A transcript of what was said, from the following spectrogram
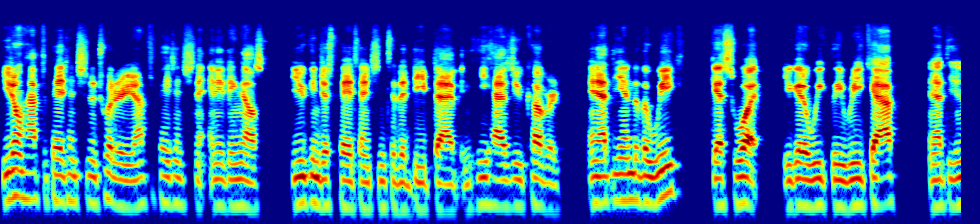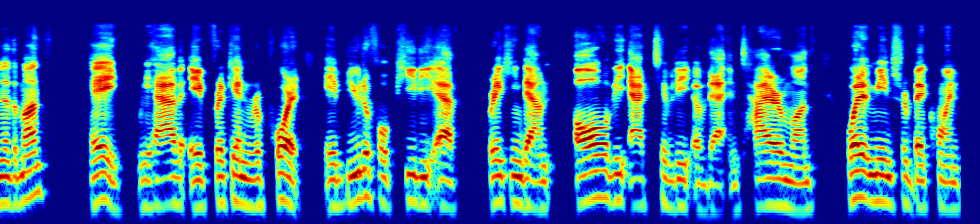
you don't have to pay attention to Twitter. You don't have to pay attention to anything else. You can just pay attention to the deep dive and he has you covered. And at the end of the week, guess what? You get a weekly recap. And at the end of the month, hey, we have a freaking report, a beautiful PDF breaking down all the activity of that entire month, what it means for Bitcoin,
